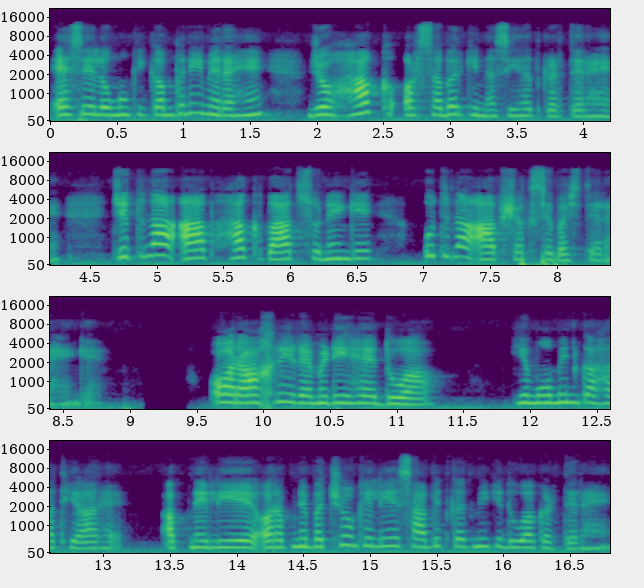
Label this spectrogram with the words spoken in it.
ایسے لوگوں کی کمپنی میں رہیں جو حق اور صبر کی نصیحت کرتے رہیں۔ جتنا آپ حق بات سنیں گے اتنا آپ شخص سے بچتے رہیں گے۔ اور آخری ریمیڈی ہے دعا۔ یہ مومن کا ہتھیار ہے۔ اپنے لیے اور اپنے بچوں کے لیے ثابت قدمی کی دعا کرتے رہیں۔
